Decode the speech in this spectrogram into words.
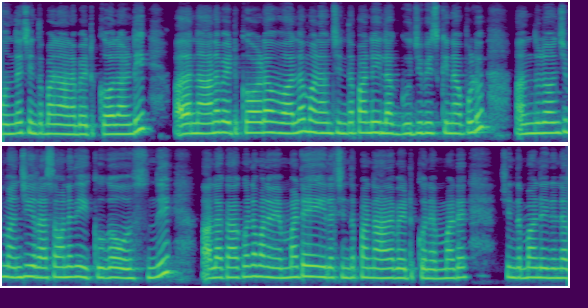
ముందే చింతపండు నానబెట్టుకోవాలండి. అలా నానబెట్టుకోవడం వల్ల మనం చింతపండు ఇలా గుజ్జు పిసికినప్పుడు అందులోంచి మంచి రసం అనేది ఎక్కువగా వస్తుంది. అలా కాకుండా మనం ఎమ్మటే ఇలా చింతపండు నానబెట్టుకొని ఎమ్మటే చింతపండు ఇలా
